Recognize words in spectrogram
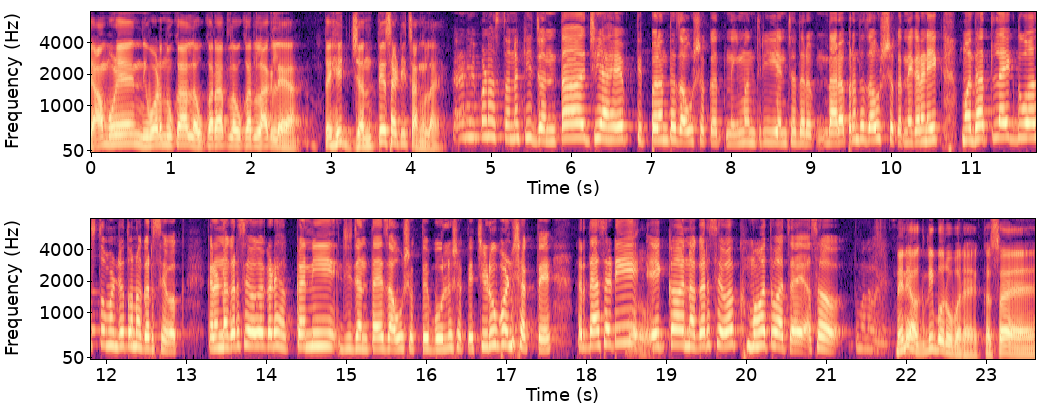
त्यामुळे निवडणुका लवकरात लवकर लागल्या तर हे जनतेसाठी चांगलं आहे. कारण हे पण असतं ना की जनता जी आहे तिथपर्यंत जाऊ शकत नाही मंत्री यांच्या दर दारापर्यंत जाऊच शकत नाही. कारण एक मधातला एक दुवा असतो म्हणजे तो नगरसेवक. कारण नगरसेवकाकडे हक्कानी जी जनता आहे जाऊ शकते बोलू शकते चिडू पण शकते. तर त्यासाठी एक नगरसेवक महत्त्वाचा आहे असं तुम्हाला म्हणायचं नाही नाही अगदी बरोबर आहे. कसं आहे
